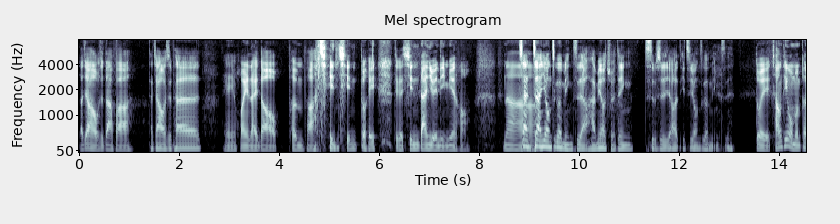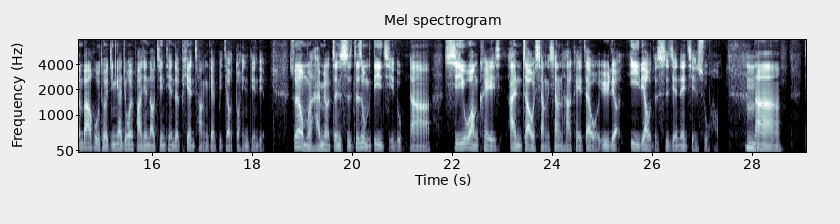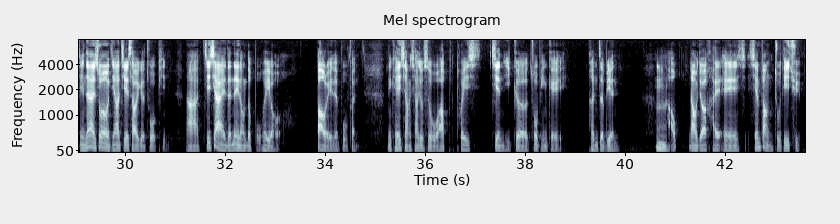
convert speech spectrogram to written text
大家好，我是大发。大家好，我是喷。哎，欢迎来到喷发青青堆 这个新单元里面哈。那暂占用这个名字啊，还没有决定是不是要一直用这个名字。对，常听我们喷发互推，应该就会发现到今天的片长应该比较短一点点。虽然我们还没有正式，这是我们第一集录，那希望可以按照想象，它可以在我预料意料的时间内结束哈。嗯，那。简单来说，我今天要介绍一个作品。那接下来的内容都不会有暴雷的部分。你可以想象，就是我要推荐一个作品给喷这边。嗯，好，那我就要开，诶，先放主题曲。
